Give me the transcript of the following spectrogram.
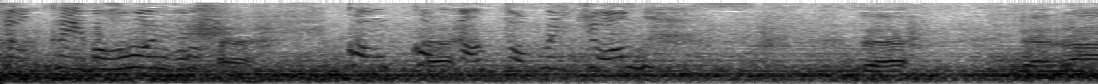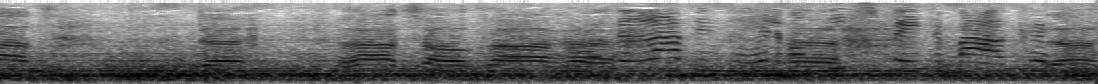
John, kun je me horen? Kom, kom dan toch met John. De, de raad. De raad zou vragen. De raad heeft er helemaal Eh, niets mee te maken.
